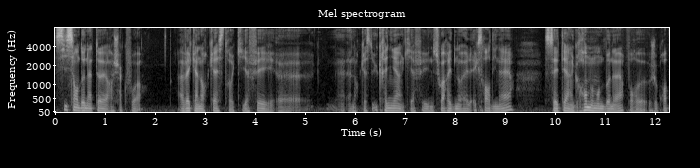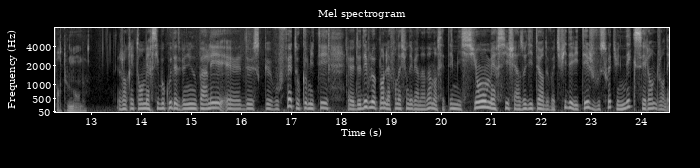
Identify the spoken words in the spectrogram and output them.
600 donateurs à chaque fois, avec un orchestre qui a fait, un orchestre ukrainien qui a fait une soirée de Noël extraordinaire, ça a été un grand moment de bonheur pour, je crois, pour tout le monde. Jean Créton, merci beaucoup d'être venu nous parler euh, de ce que vous faites au comité euh, de développement de la Fondation des Bernardins dans cette émission. Merci, chers auditeurs, de votre fidélité. Je vous souhaite une excellente journée.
